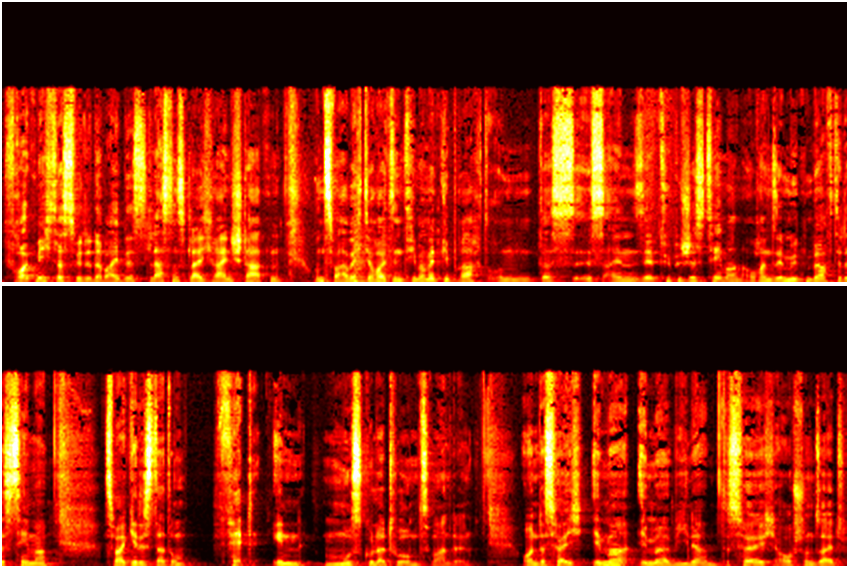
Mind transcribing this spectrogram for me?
Freut mich, dass du wieder dabei bist. Lass uns gleich reinstarten. Und zwar habe ich dir heute ein Thema mitgebracht und das ist ein sehr typisches Thema, auch ein sehr mythenbehaftetes Thema. Und zwar geht es darum, Fett in Muskulatur umzuwandeln. Und das höre ich immer, immer wieder. Das höre ich auch schon seit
